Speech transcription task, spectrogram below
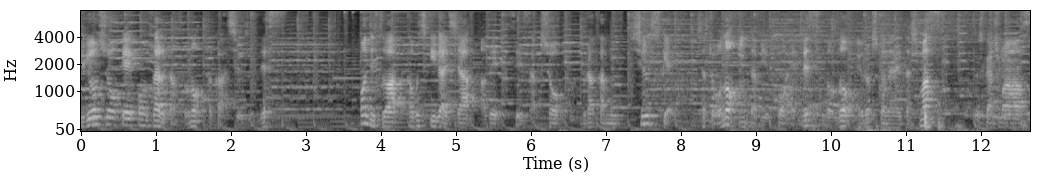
事業承継コンサルタントの高橋修人です。本日は株式会社安倍製作所村上俊介社長のインタビュー後編です。どうぞよろしくお願いいたします。よろしくお願いします。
